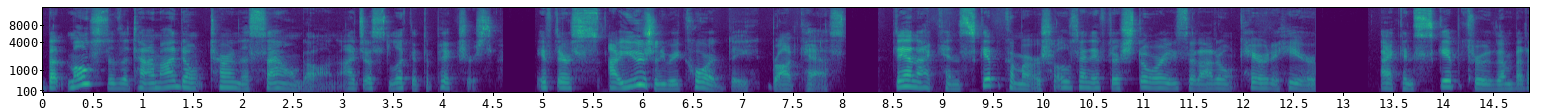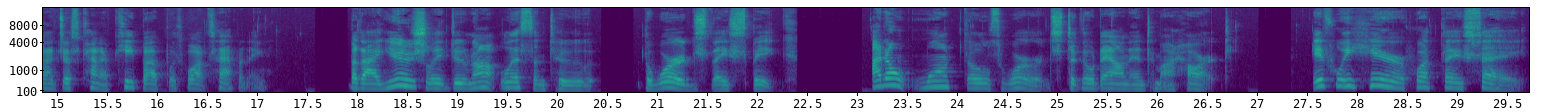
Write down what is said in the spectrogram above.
But most of the time, I don't turn the sound on. I just look at the pictures. If there's, I usually record the broadcast. Then I can skip commercials, and if there's stories that I don't care to hear, I can skip through them, but I just kind of keep up with what's happening but I usually do not listen to the words they speak. I don't want those words to go down into my heart. If we hear what they say,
